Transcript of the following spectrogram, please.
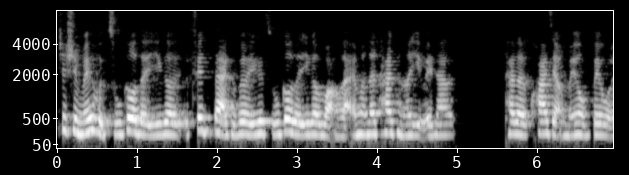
这是没有足够的一个 feedback，没有一个足够的一个往来嘛？那他可能以为他他的夸奖没有被我。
